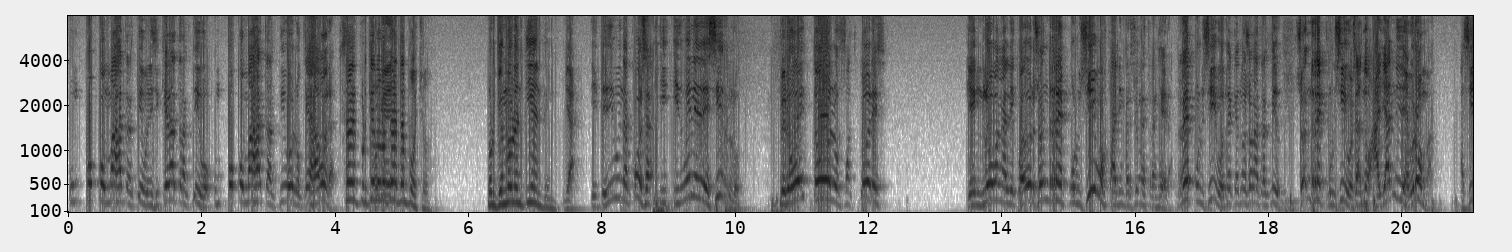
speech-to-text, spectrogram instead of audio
un poco más atractivo, ni siquiera atractivo, un poco más atractivo de lo que es ahora. ¿Sabes por qué no lo tratan, Pocho? Porque no lo entienden. Ya, y te digo una cosa, y, y duele decirlo, pero hoy todos los factores que engloban al Ecuador son repulsivos para la inversión extranjera. Repulsivos, no es que no son atractivos, son repulsivos, o sea, no, allá ni de broma. Así,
